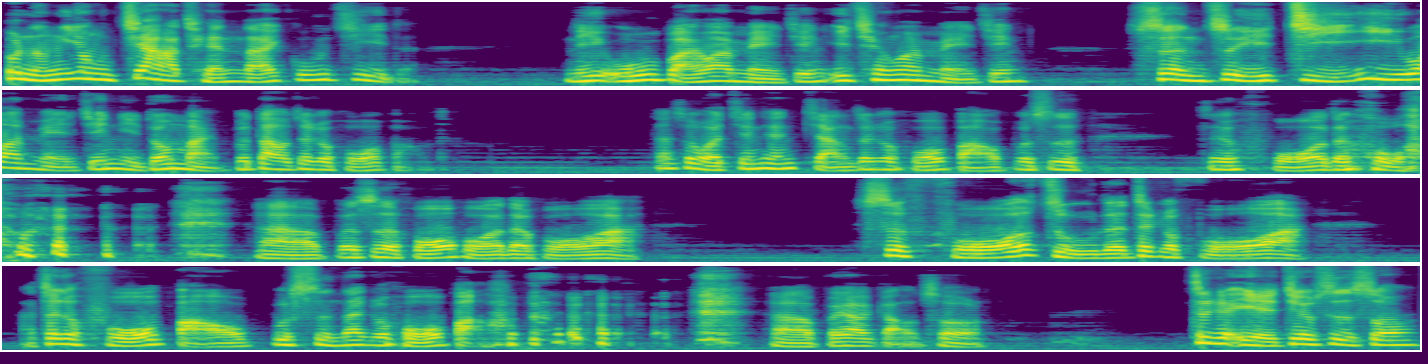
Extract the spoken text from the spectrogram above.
不能用价钱来估计的，你五百万美金，一千万美金。甚至于几亿万美金，你都买不到这个活宝的。但是我今天讲这个活宝，不是这个活的活 啊，不是活活的活啊，是佛祖的这个佛啊啊，这个佛宝不是那个活宝 啊，不要搞错了。这个也就是说，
